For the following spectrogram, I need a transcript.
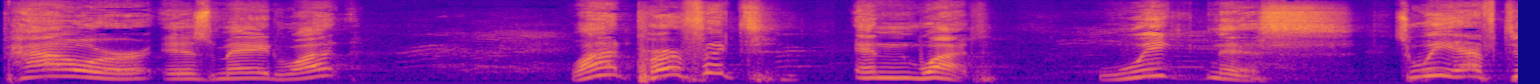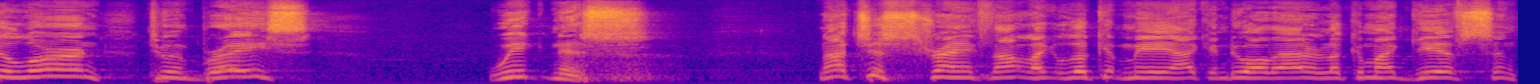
power is made what? What? Perfect? In what? Weakness. So we have to learn to embrace weakness. Not just strength, not like, look at me, I can do all that, or look at my gifts. And,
